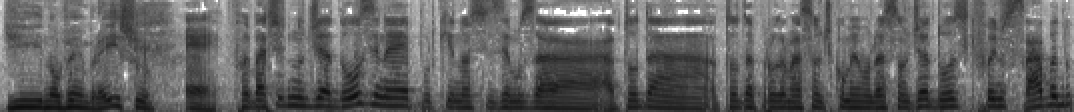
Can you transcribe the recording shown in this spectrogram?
de novembro, é isso? É, foi batido no dia 12, né? Porque nós fizemos a, a toda, toda a programação de comemoração dia 12, que foi no sábado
